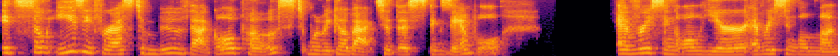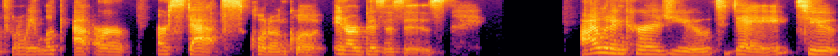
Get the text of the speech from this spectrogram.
it's so easy for us to move that goalpost when we go back to this example every single year, every single month when we look at our our stats, quote unquote, in our businesses, I would encourage you today to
